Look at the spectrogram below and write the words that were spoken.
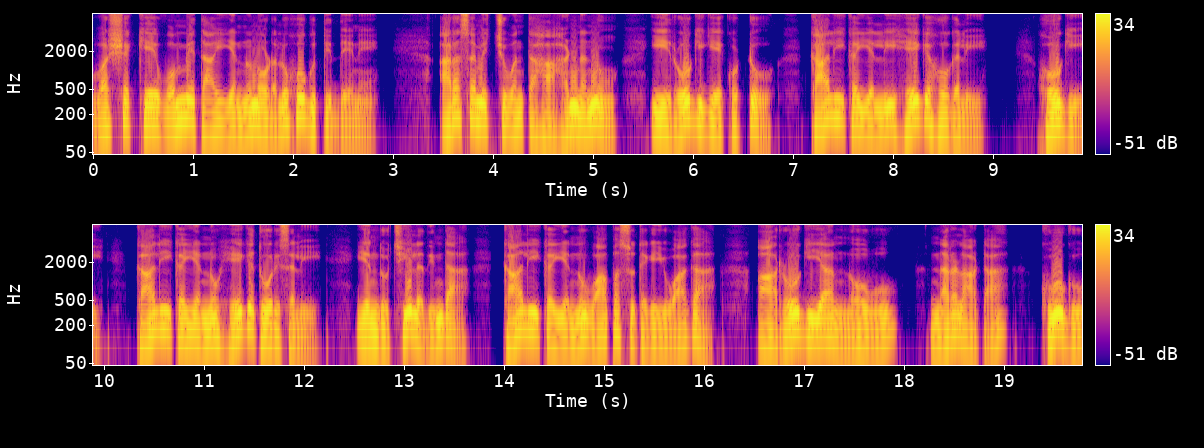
ವರ್ಷಕ್ಕೆ ಒಮ್ಮೆ ತಾಯಿಯನ್ನು ನೋಡಲು ಹೋಗುತ್ತಿದ್ದೇನೆ. ಅರಸಮೆಚ್ಚುವಂತಹ ಹಣ್ಣನ್ನು ಈ ರೋಗಿಗೆ ಕೊಟ್ಟು ಖಾಲಿ ಕೈಯಲ್ಲಿ ಹೇಗೆ ಹೋಗಲಿ? ಹೋಗಿ ಖಾಲಿ ಕೈಯನ್ನು ಹೇಗೆ ತೋರಿಸಲಿ? ಎಂದು ಚೀಲದಿಂದ ಖಾಲಿ ಕೈಯನ್ನು ವಾಪಸ್ಸು ತೆಗೆಯುವಾಗ ಆ ರೋಗಿಯ ನೋವು, ನರಳಾಟ, ಕೂಗು,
